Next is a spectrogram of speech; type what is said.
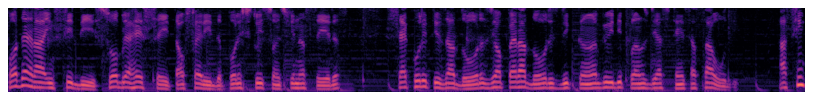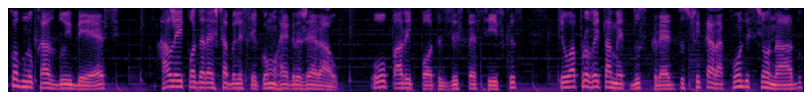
Poderá incidir sobre a receita oferida por instituições financeiras, securitizadoras e operadores de câmbio e de planos de assistência à saúde. Assim como no caso do IBS, a lei poderá estabelecer como regra geral ou para hipóteses específicas que o aproveitamento dos créditos ficará condicionado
